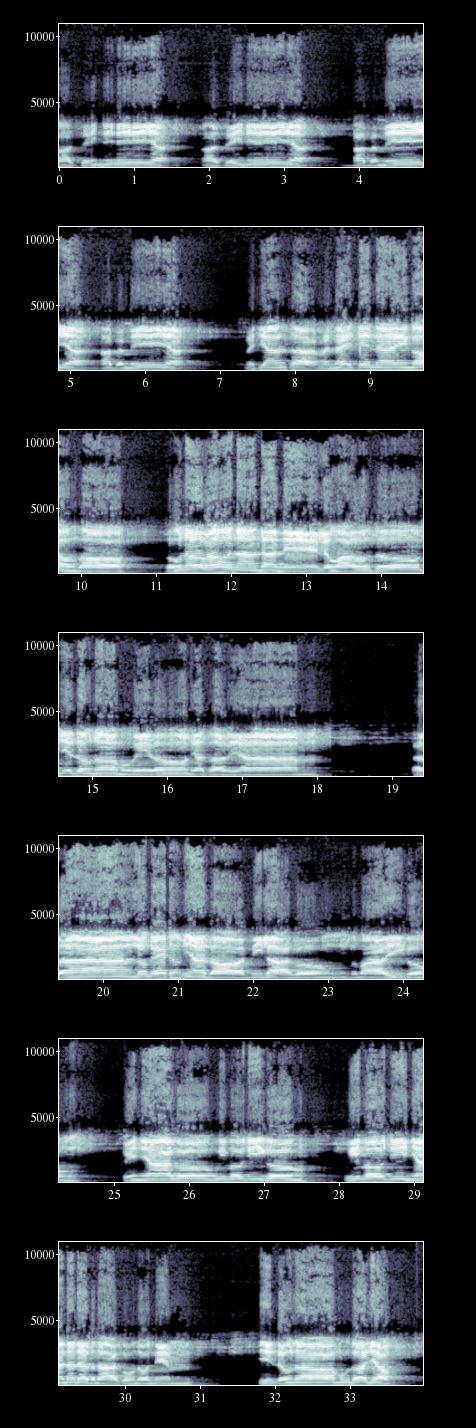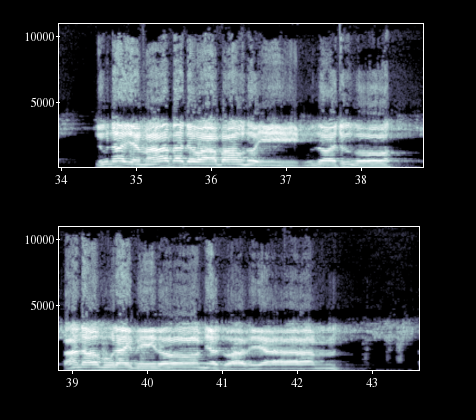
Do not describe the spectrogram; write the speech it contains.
အစိနေယအစိနေယအပမေယအပမေယမကြံစမနိုင်စင်နိုင်ကောင်းသောဘုံတော်ဘာဝနာန္ဒနှင့်လုံးဝဥသောပြည့်စုံတော်မူပေသောမြတ်စွာဘုရားအရဟံလွန်ကဲထွန်းမြတ်သောသီလဂုံသမာဓိဂုံပညာဂုံဝိမု ക്തി ဂုံ ဝိမု ക്തി ညာဏတဒနာဂုံတို့နှင့်ပြည့်စုံတော်မူသောကြောင့်လူနာယမတတ္တဝါအပေါင်းတို့၏ပူဇော်ထုကိုခံတော်မူလိုက်ပေသောမြတ်စွာဘုရား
